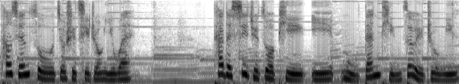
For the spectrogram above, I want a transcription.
汤显祖就是其中一位。他的戏剧作品以《牡丹亭》最为著名。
